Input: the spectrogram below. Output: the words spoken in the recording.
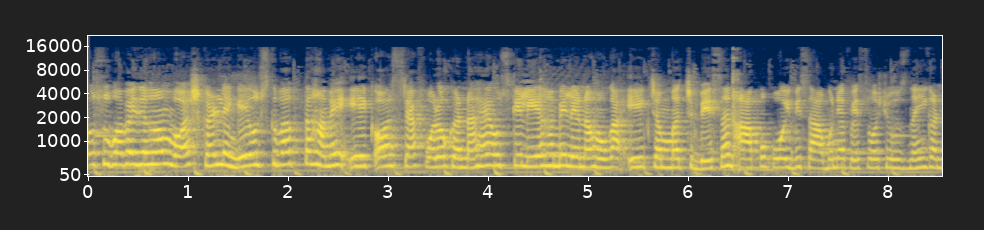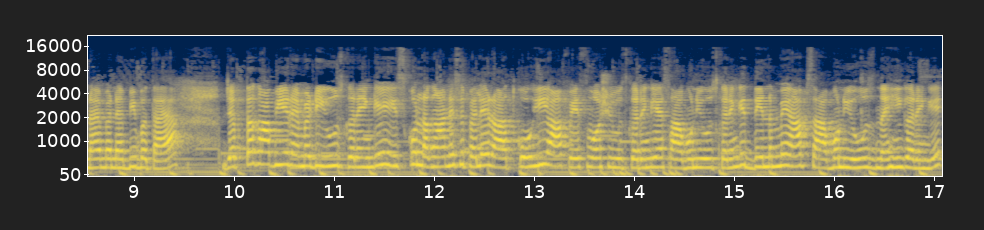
तो सुबह पे जब हम वॉश कर लेंगे उस वक्त हमें एक और स्टेप फॉलो करना है। उसके लिए हमें लेना होगा एक चम्मच बेसन। आपको कोई भी साबुन या फेस वॉश यूज़ नहीं करना है, मैंने अभी बताया। जब तक आप ये रेमेडी यूज़ करेंगे, इसको लगाने से पहले रात को ही आप फेस वॉश यूज़ करेंगे या साबुन यूज़ करेंगे। दिन में आप साबुन यूज़ नहीं करेंगे।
